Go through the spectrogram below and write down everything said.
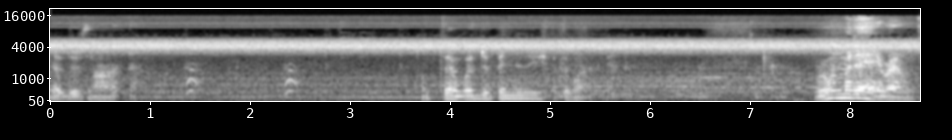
No, there's not. There would have been nudies, but there weren't. Ruin my day around with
